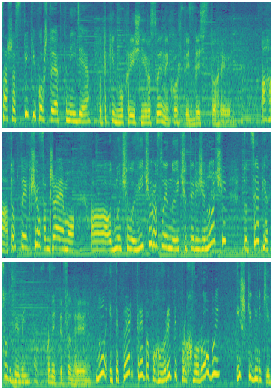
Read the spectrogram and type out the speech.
Саша, скільки коштує актинідія? Отакі двохрічні рослини коштують десь 100 гривень. Ага, тобто, якщо саджаємо е, одну чоловічу рослину і чотири жіночі, то це 500 гривень. Ходить 500 гривень. Ну і тепер треба поговорити про хвороби і шкідників.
